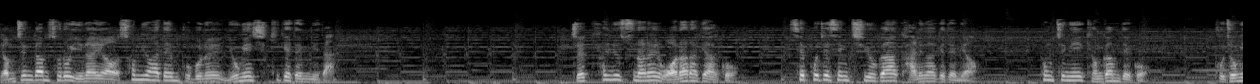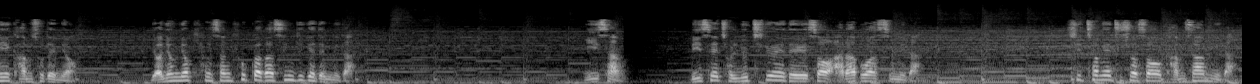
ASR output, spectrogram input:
염증 감소로 인하여 섬유화된 부분을 용해시키게 됩니다. 즉 혈류순환을 원활하게 하고 세포재생 치유가 가능하게 되며 통증이 경감되고 부종이 감소되며 면역력 향상 효과가 생기게 됩니다. 이상 미세 전류 치료에 대해서 알아보았습니다. 시청해주셔서 감사합니다.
